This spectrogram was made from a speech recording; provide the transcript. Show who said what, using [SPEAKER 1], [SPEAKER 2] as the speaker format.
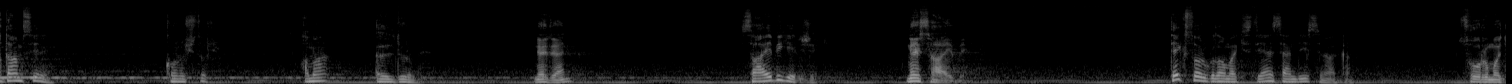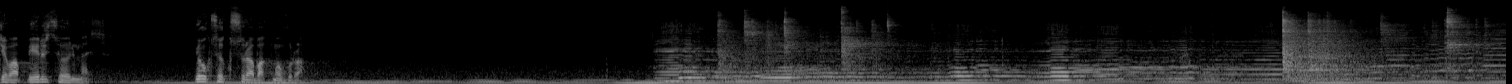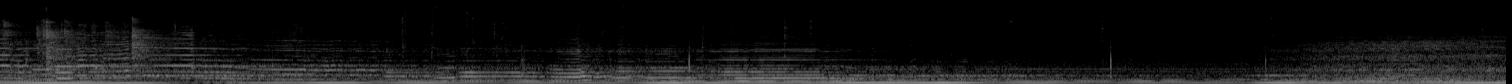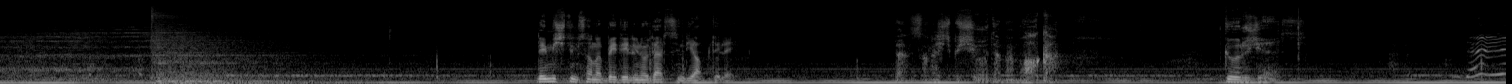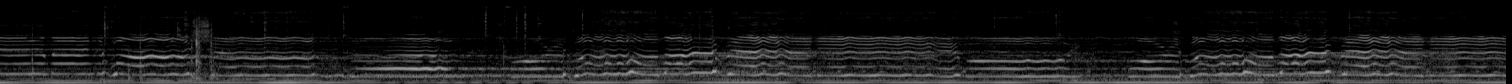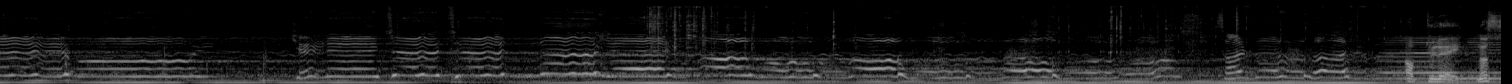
[SPEAKER 1] Adam senin. Konuştur. Ama öldürme.
[SPEAKER 2] Neden?
[SPEAKER 1] Sahibi gelecek.
[SPEAKER 2] Ne sahibi?
[SPEAKER 1] Tek sorgulamak isteyen sen değilsin Hakan.
[SPEAKER 2] Soruma cevap verirse ölmez. Yoksa kusura bakma Vural. Demiştim sana bedelini ödersin diye Abdüley.
[SPEAKER 3] Ben sana hiçbir şey ödemem Hakan.
[SPEAKER 2] Göreceğiz.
